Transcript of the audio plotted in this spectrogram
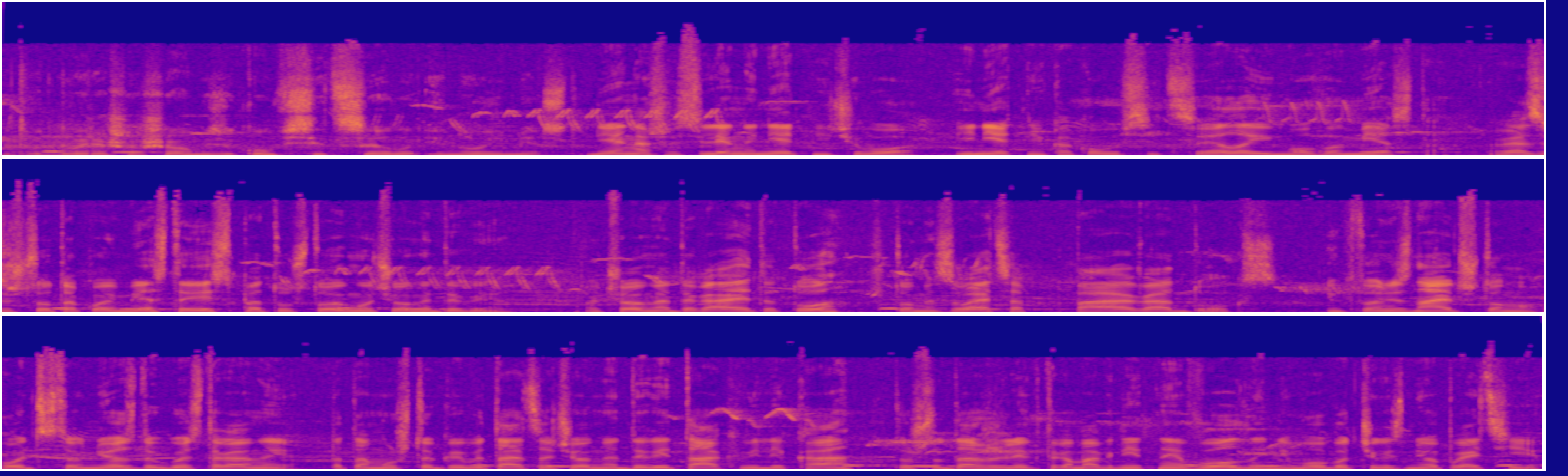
Это вот, говоря шершавым языком, всецело иное место. Вне нашей вселенной нет ничего. И нет никакого всецело иного места. Разве что такое место есть по ту сторону черной дыры. Но черная дыра это то, что называется парадокс. Никто не знает, что находится у нее с другой стороны, потому что гравитация черной дыры так велика, то что даже электромагнитные волны не могут через нее пройти.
